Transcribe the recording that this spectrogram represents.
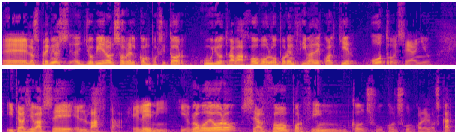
Eh, los premios eh, llovieron sobre el compositor, cuyo trabajo voló por encima de cualquier otro ese año. Y tras llevarse el BAFTA, el Emmy y el Globo de Oro, se alzó por fin con, su, con, su, con el Oscar.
